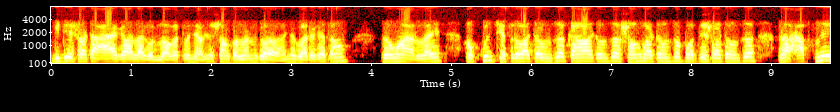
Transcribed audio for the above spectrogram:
विदेशबाट आएकावालाको लगत पनि हामीले सङ्कलन होइन गरेका छौँ। र उहाँहरूलाई कुन क्षेत्रबाट हुन्छ कहाँबाट हुन्छ सङ्घबाट हुन्छ प्रदेशबाट हुन्छ र आफ्नै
